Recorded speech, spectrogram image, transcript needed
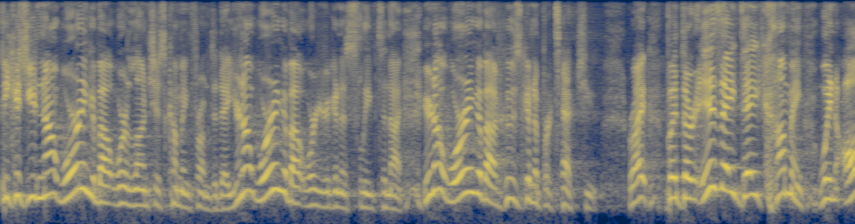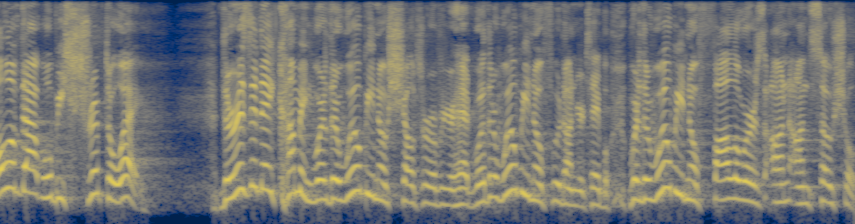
Because you're not worrying about where lunch is coming from today. You're not worrying about where you're gonna sleep tonight. You're not worrying about who's gonna protect you, right? But there is a day coming when all of that will be stripped away. There is a day coming where there will be no shelter over your head, where there will be no food on your table, where there will be no followers on, on social,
